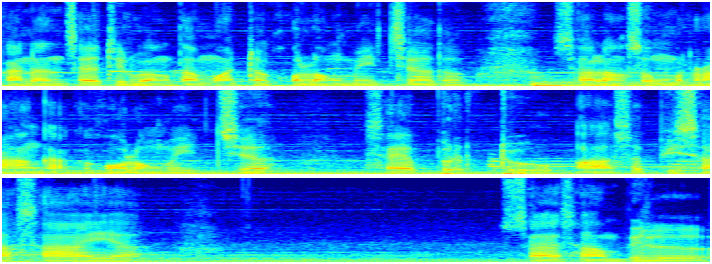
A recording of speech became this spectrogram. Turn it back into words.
kanan saya di ruang tamu ada kolong meja tuh. Saya langsung merangkak ke kolong meja. Saya berdoa sebisa saya. Saya sambil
